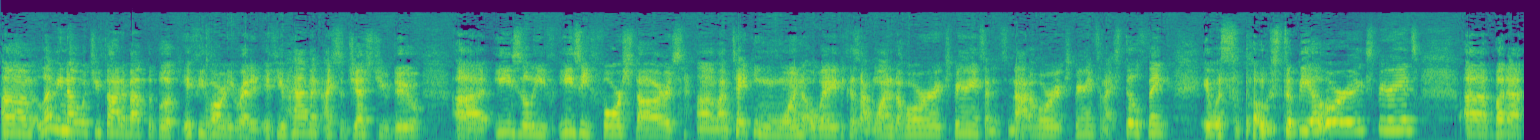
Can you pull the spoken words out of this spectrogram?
um, let me know what you thought about the book if you've already read it. If you haven't, I suggest you do. Uh, easily, easy four stars. Um, I'm taking one away because I wanted a horror experience, and it's not a horror experience, and I still think it was supposed to be a horror experience. Uh, but uh,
